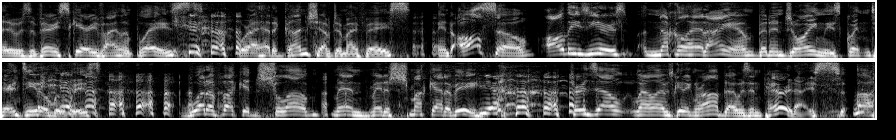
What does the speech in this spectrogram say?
that it was a very scary, violent place where I had a gun shoved in my face. And also, all these years, knucklehead I am, been enjoying these Quentin Tarantino movies. what a fucking schlub. Man, made a schmuck out of me. Yeah. Turns out, while I was getting robbed, I was in paradise. Uh,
